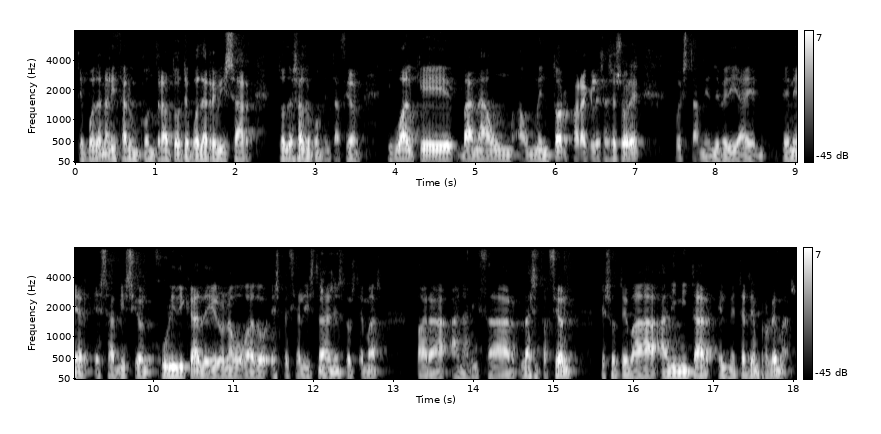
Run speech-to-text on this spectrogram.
te pueda analizar un contrato, te pueda revisar toda esa documentación. Igual que van a un, a un mentor para que les asesore, pues también debería tener esa visión jurídica de ir a un abogado especialista en estos temas para analizar la situación. Eso te va a limitar el meterte en problemas.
